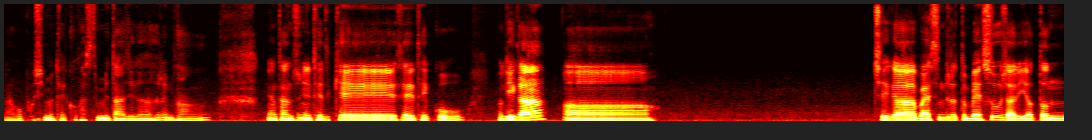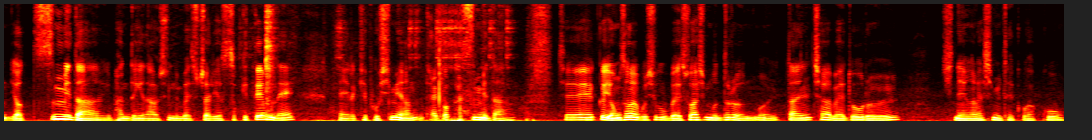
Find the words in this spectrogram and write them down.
라고 보시면 될 것 같습니다. 아직은 흐름상 그냥 단순히 데드캣에 됐고 여기가 어 제가 말씀드렸던 매수 자리였던 였습니다. 이 반등이 나올 수 있는 매수 자리였었기 때문에 이렇게 보시면 될 것 같습니다. 제 그 영상을 보시고 매수하신 분들은 뭐 일단 1차 매도를 진행을 하시면 될 것 같고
